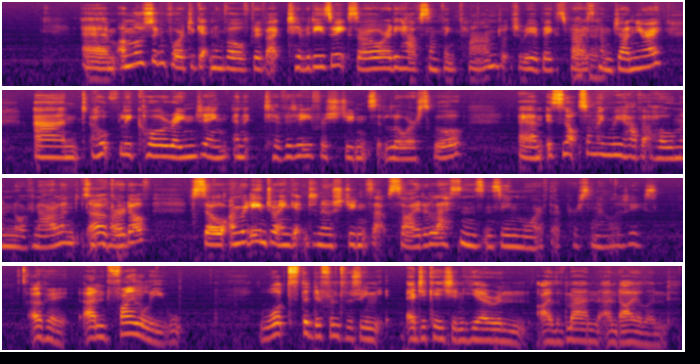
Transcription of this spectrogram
Um, I'm most looking forward to getting involved with Activities Week, so I already have something planned, which will be a big surprise Okay. come January, and hopefully co-arranging an activity for students at lower school. Um, it's not something we have at home in Northern Ireland; it's not Okay. heard of. So I'm really enjoying getting to know students outside of lessons and seeing more of their personalities. Okay, and finally, what's the difference between education here in Isle of Man and Ireland?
